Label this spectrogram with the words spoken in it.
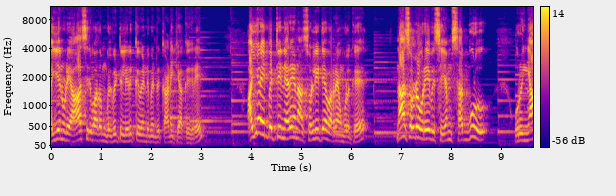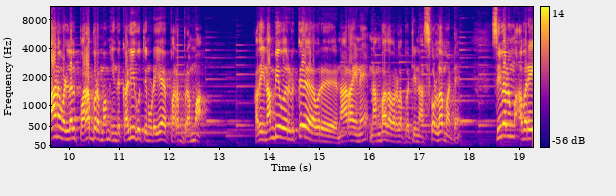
ஐயனுடைய ஆசீர்வாதம் உங்கள் வீட்டில் இருக்க வேண்டும் என்று காணிக்காக்குகிறேன் ஐயனை பற்றி நிறைய நான் சொல்லிட்டே வர்றேன் உங்களுக்கு. நான் சொல்கிற ஒரே விஷயம் சத்குரு ஒரு ஞானவள்ளல் பரபிரம்மம் இந்த கலியுகத்தினுடைய பரபிரம்மா. அதை நம்பியவருக்கு அவர் நாராயணே நம்பாதவர்களை பற்றி நான் சொல்ல மாட்டேன். சிவனும் அவரே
